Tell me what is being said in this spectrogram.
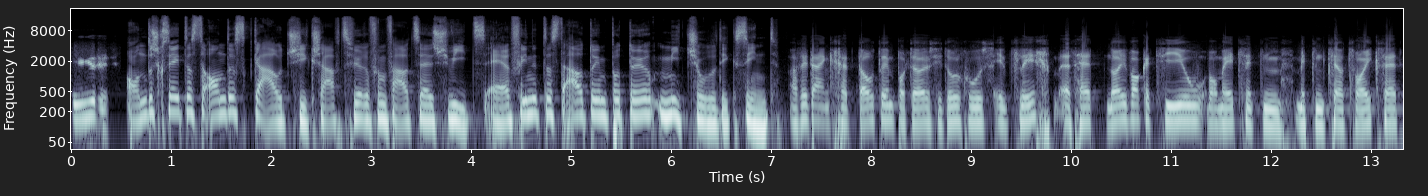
teurer. Anders sieht das der Anders Gauci, Geschäftsführer vom VCS Schweiz. Er findet, dass die Autoimporteure mitschuldig sind. Also ich denke, die Autoimporteure sind durchaus in Pflicht. Es hat Neuwagenziele, die man jetzt mit dem, mit dem CO2-Gesetz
